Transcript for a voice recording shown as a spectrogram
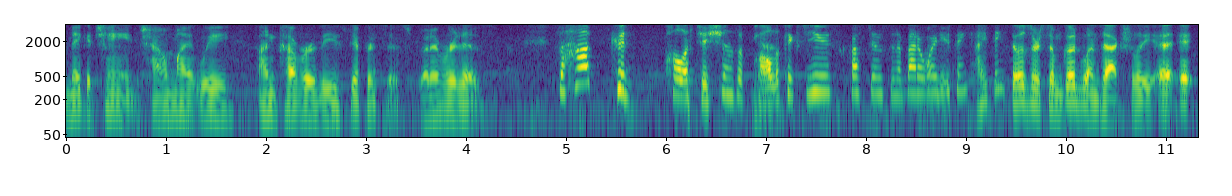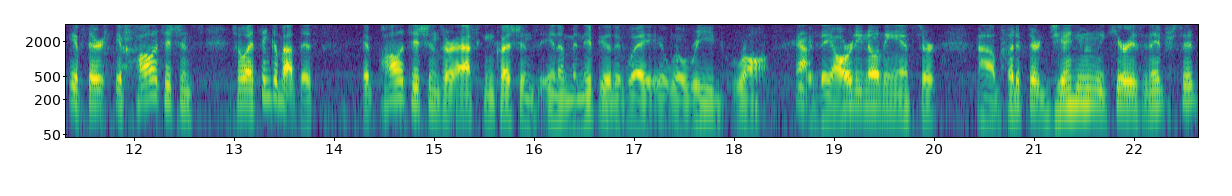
make a change? How might we uncover these differences, whatever it is? So, how could politicians or politics use questions in a better way? Do you think? I think those are some good ones, actually. Uh, If they're if politicians, so I think about this. If politicians are asking questions in a manipulative way, it will read wrong. Yeah. If they already know the answer, uh, but if they're genuinely curious and interested,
